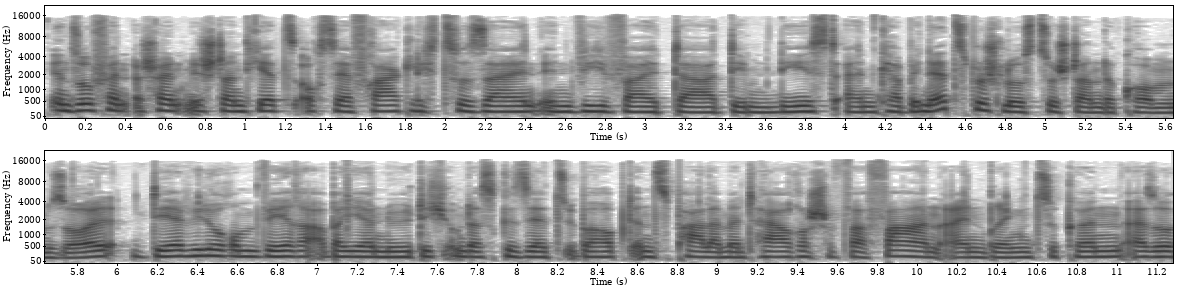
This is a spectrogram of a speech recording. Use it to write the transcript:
Insofern erscheint mir Stand jetzt auch sehr fraglich zu sein, inwieweit da demnächst ein Kabinettsbeschluss zustande kommen soll. Der wiederum wäre aber ja nötig, um das Gesetz überhaupt ins parlamentarische Verfahren einbringen zu können. Also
